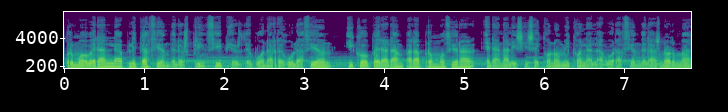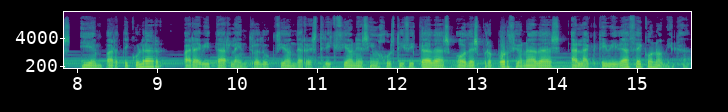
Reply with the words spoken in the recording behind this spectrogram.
promoverán la aplicación de los principios de buena regulación y cooperarán para promocionar el análisis económico en la elaboración de las normas y en particular para evitar la introducción de restricciones injustificadas o desproporcionadas a la actividad económica.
